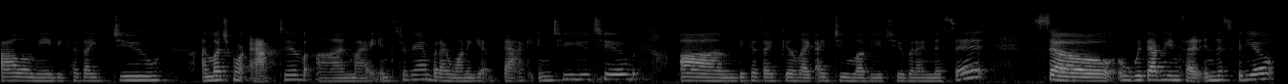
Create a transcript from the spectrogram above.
follow me because I do I'm much more active on my Instagram, but I want to get back into YouTube um, because I feel like I do love YouTube and I miss it. So with that being said, in this video,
